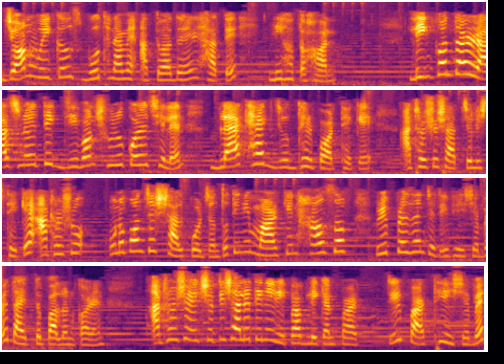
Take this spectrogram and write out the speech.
জন উইকলস বুথ নামে আত্মীয়দের হাতে নিহত হন। লিঙ্কন তার রাজনৈতিক জীবন শুরু করেছিলেন ব্ল্যাক হ্যাক যুদ্ধের পর থেকে। আঠারোশো সাতচল্লিশ থেকে আঠারোশো উনপঞ্চাশ সাল পর্যন্ত তিনি মার্কিন হাউস অফ রিপ্রেজেন্টেটিভ হিসেবে দায়িত্ব পালন করেন। আঠারোশো একষট্টি সালে তিনি রিপাবলিকান পার্টির প্রার্থী হিসেবে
